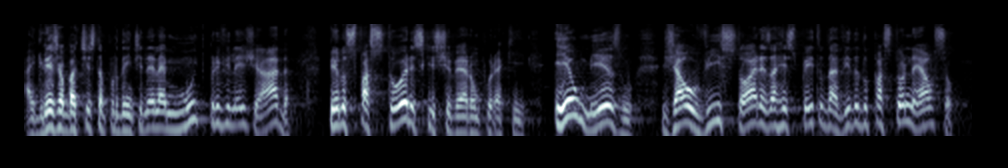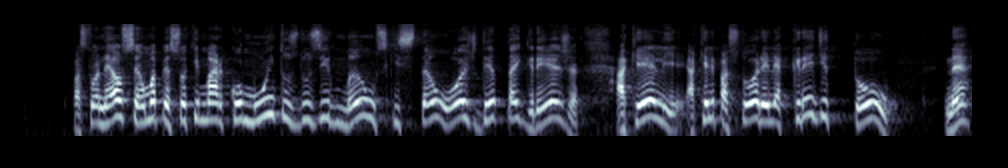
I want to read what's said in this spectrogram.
A Igreja Batista Prudentina é muito privilegiada pelos pastores que estiveram por aqui. Eu mesmo já ouvi histórias a respeito da vida do pastor Nelson. Pastor Nelson é uma pessoa que marcou muitos dos irmãos que estão hoje dentro da igreja. Aquele, aquele pastor, ele acreditou né?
